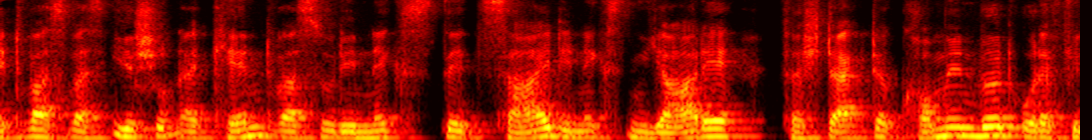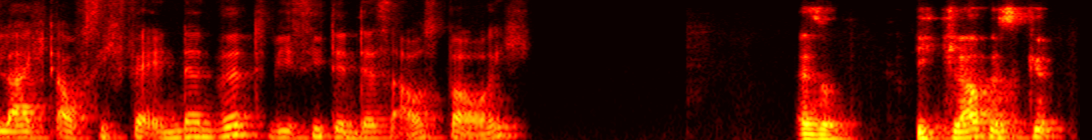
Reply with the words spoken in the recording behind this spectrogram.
etwas, was ihr schon erkennt, was so die nächste Zeit, die nächsten Jahre verstärkter kommen wird oder vielleicht auch sich verändern wird? Wie sieht denn das aus bei euch? Also ich glaube, es gibt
